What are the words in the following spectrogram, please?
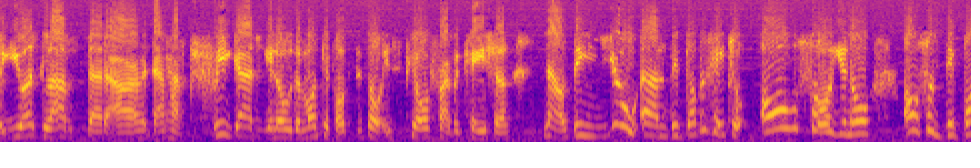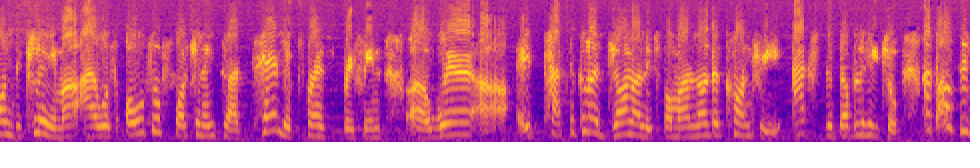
U.S. Uh, labs that are that have triggered you know the monkeypox. So it's pure fabrication. Now, the U, um, the WHO also, you know, also debunked the claim. I, I was also fortunate to attend a press briefing uh, where uh, a particular journalist from another country asked the WHO about this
